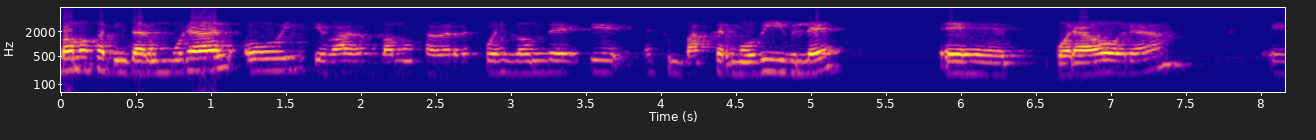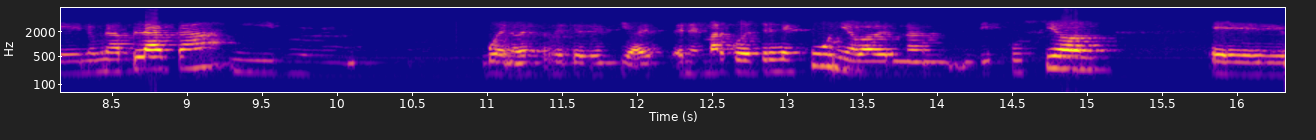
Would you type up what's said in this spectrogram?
vamos a pintar un mural hoy que vamos a ver después dónde que es, va a ser movible eh, por ahora en una placa y mm, bueno, esto que te decía, en el marco del 3 de junio va a haber una difusión, eh,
